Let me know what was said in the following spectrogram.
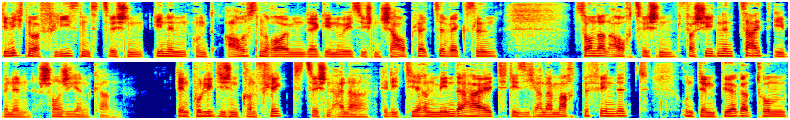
die nicht nur fließend zwischen Innen- und Außenräumen der genuesischen Schauplätze wechseln, sondern auch zwischen verschiedenen Zeitebenen changieren kann. Den politischen Konflikt zwischen einer elitären Minderheit, die sich an der Macht befindet, und dem Bürgertum,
